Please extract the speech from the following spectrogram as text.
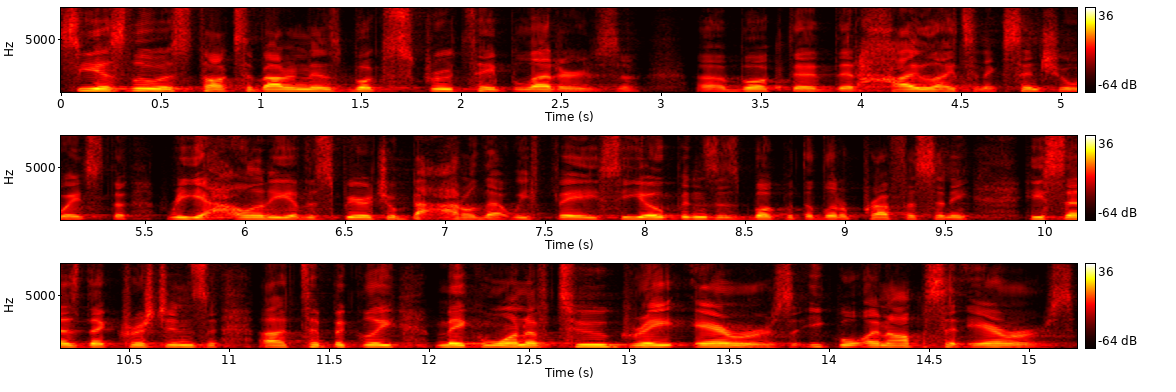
C.S. Lewis talks about it in his book, Screwtape Letters, a, a, book that, that highlights and accentuates the reality of the spiritual battle that we face. He opens his book with a little preface and he, he says that Christians uh, typically make one of two great errors, equal and opposite errors.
